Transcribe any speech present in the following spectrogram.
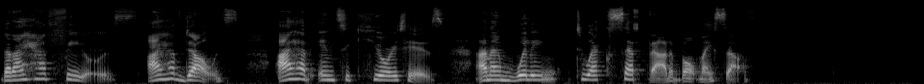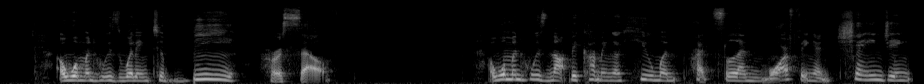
that I have fears, I have doubts, I have insecurities, and I'm willing to accept that about myself. A woman who is willing to be herself. A woman who is not becoming a human pretzel and morphing and changing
